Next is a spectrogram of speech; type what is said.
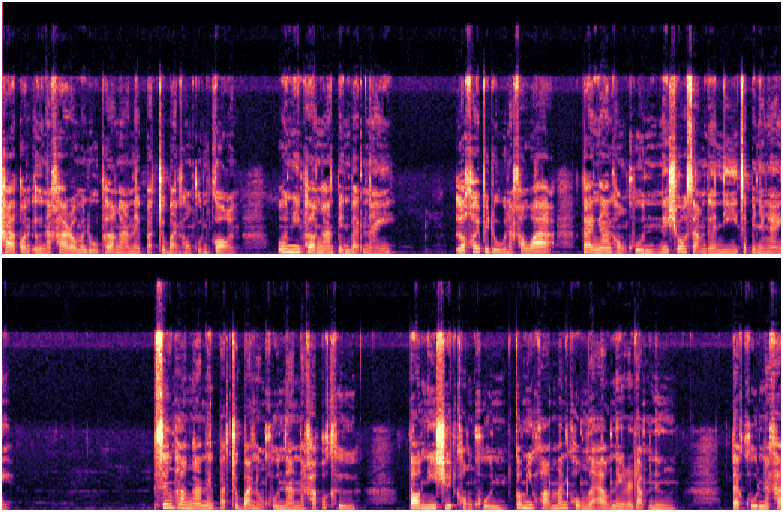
ค่ะก่อนอื่นนะคะ เรามาดูพลังงานในปัจจุบันของคุณก่อน ว่ามีพลังงานเป็นแบบไหน แล้วค่อยไปดูนะคะว่า การงานของคุณในช่วง 3 เดือนนี้จะเป็นยังไง ซึ่งพลังงานในปัจจุบันของคุณนั้นนะคะก็คือ ตอนนี้ชีวิตของคุณก็มีความมั่นคงแล้วในระดับหนึ่ง แต่คุณนะคะ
